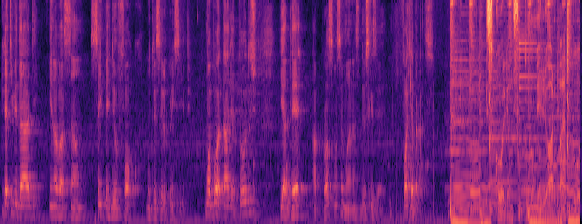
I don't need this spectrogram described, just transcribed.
Criatividade, inovação, sem perder o foco no terceiro princípio. Uma boa tarde a todos e até a próxima semana, se Deus quiser. Forte abraço. Escolha um futuro melhor para todos.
